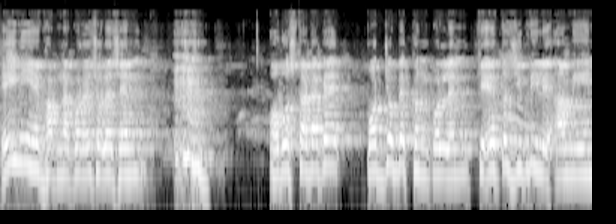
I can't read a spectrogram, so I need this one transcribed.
এই নিয়ে ভাবনা করে চলেছেন। অবস্থাটাকে পর্যবেক্ষণ করলেন, কে তো জিবরিলে? আমিন।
